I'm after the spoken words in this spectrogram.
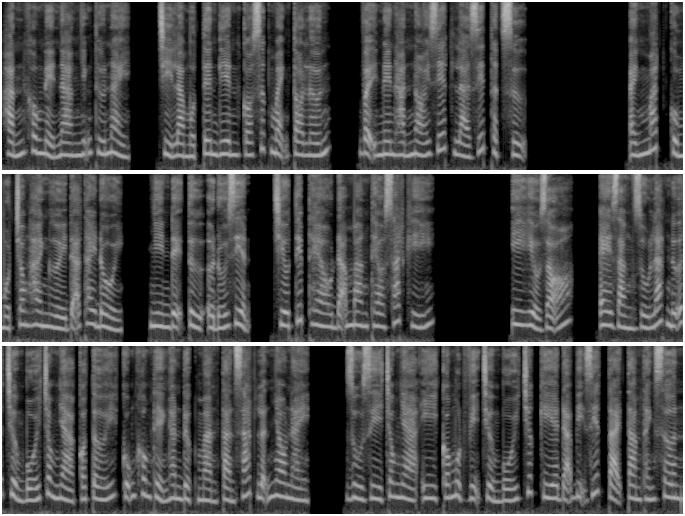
Hắn không nể nang những thứ này, chỉ là một tên điên có sức mạnh to lớn, vậy nên hắn nói giết là giết thật sự. Ánh mắt của một trong hai người đã thay đổi, nhìn đệ tử ở đối diện, chiêu tiếp theo đã mang theo sát khí. Y hiểu rõ, e rằng dù lát nữa trưởng bối trong nhà có tới cũng không thể ngăn được màn tàn sát lẫn nhau này. dù gì trong nhà y có một vị trưởng bối trước kia đã bị giết tại Tam Thánh Sơn,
